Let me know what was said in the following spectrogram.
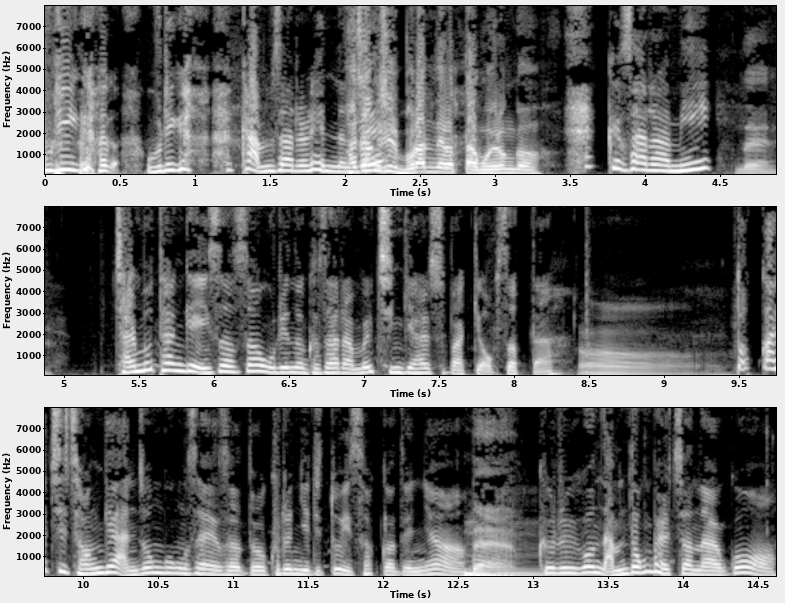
우리가 우리가 감사를 했는데 화장실 물 안 내렸다, 뭐 이런 거. 그 사람이 네. 잘못한 게 있어서 우리는 그 사람을 징계할 수밖에 없었다. 아, 똑같이 전기안전공사에서도 그런 일이 또 있었거든요. 네. 음. 그리고 남동 발전하고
